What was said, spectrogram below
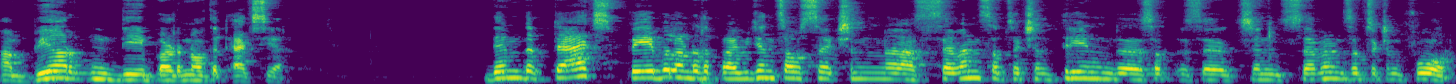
uh, bear the burden of the tax here. Then the tax payable under the provisions of section uh, 7 subsection 3 and uh, section 7 subsection 4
